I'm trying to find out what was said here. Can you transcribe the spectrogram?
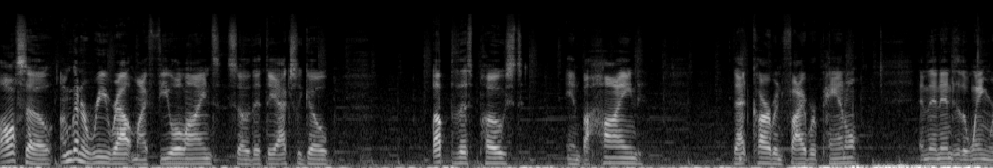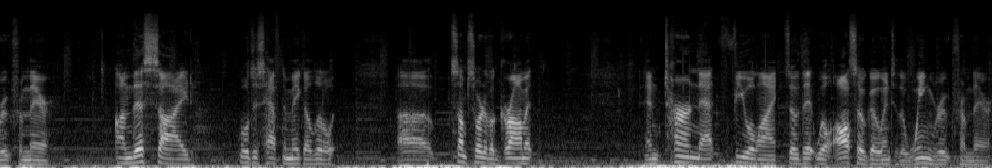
Also I'm going to reroute my fuel lines so that they actually go up this post and behind that carbon fiber panel and then into the wing root from there. On this side we'll just have to make a little uh, some sort of a grommet and turn that fuel line so that we'll also go into the wing root from there.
